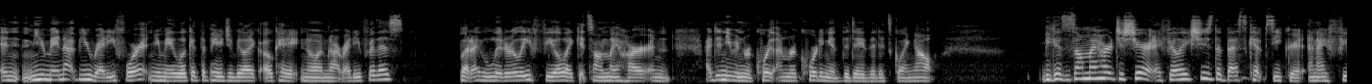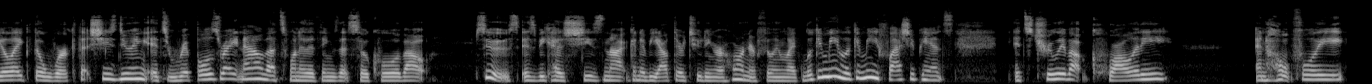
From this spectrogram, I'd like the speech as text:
and you may not be ready for it, and you may look at the page and be like, okay, no, I'm not ready for this but I literally feel like it's on my heart and I didn't even record I'm recording it the day that it's going out because it's on my heart to share it. I feel like she's the best kept secret and I feel like the work that she's doing it's ripples right now. That's one of the things that's so cool about Suze is because she's not going to be out there tooting her horn or feeling like look at me, look at me, flashy pants. It's truly about quality and hopefully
